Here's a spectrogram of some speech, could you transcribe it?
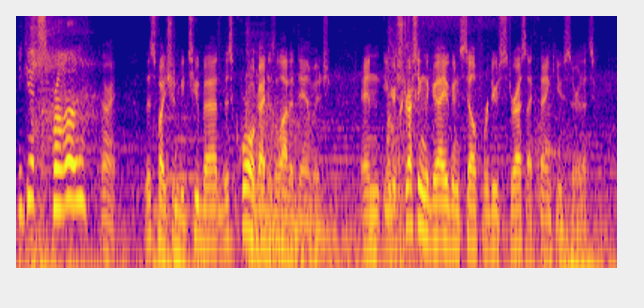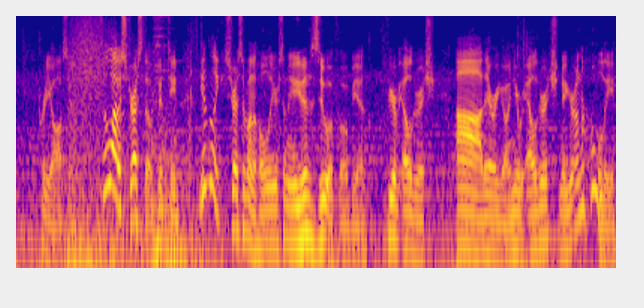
You get sprung. All right, this fight shouldn't be too bad. This coral guy does a lot of damage, and if you're stressing the guy who can self-reduce stress, I thank you, sir. That's pretty awesome. It's a lot of stress though. 15. You have like stress of unholy or something? You have zoophobia, fear of eldritch. Ah, there we go. And you're eldritch. No, you're unholy.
